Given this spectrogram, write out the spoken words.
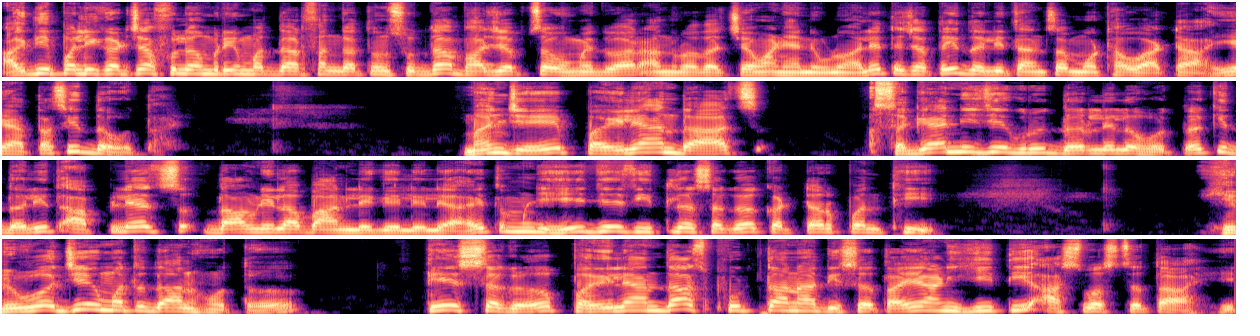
अगदी पलीकडच्या फुलंब्री मतदारसंघातून सुद्धा भाजपचा उमेदवार अनुराधा चव्हाण ह्या निवडून आले त्याच्यातही दलितांचा मोठा वाटा आहे हे आता सिद्ध होत आहे. म्हणजे पहिल्यांदाच सगळ्यांनी जे गृहित धरलेलं होतं की दलित आपल्याच दावणीला बांधले गेलेले आहेत म्हणजे हे जे इथलं सगळं कट्टरपंथी हिरवं जे मतदान होतं ते सगळं पहिल्यांदाच फुटताना दिसत आहे आणि ही ती अस्वस्थता आहे.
